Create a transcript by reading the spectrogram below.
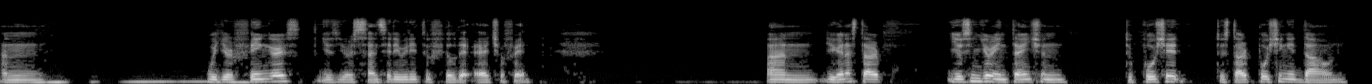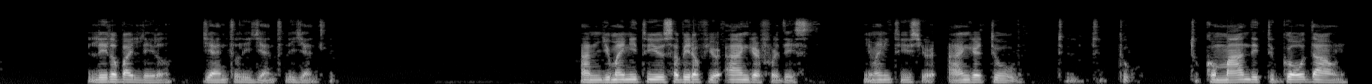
and with your fingers use your sensitivity to feel the edge of it and you're gonna start using your intention to push it to start pushing it down little by little gently gently gently. And you might need to use a bit of your anger for this. You might need to use your anger to to to, to, to command it to go down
